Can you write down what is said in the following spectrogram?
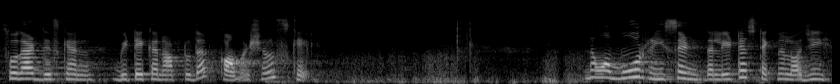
so that this can be taken up to the commercial scale. Now a more recent the latest technology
